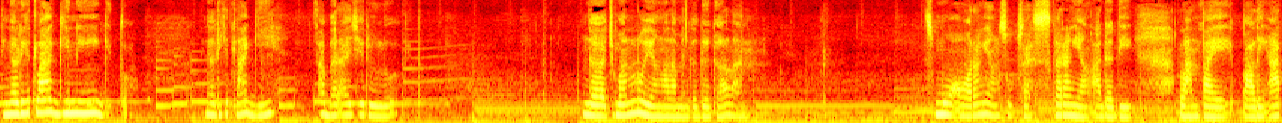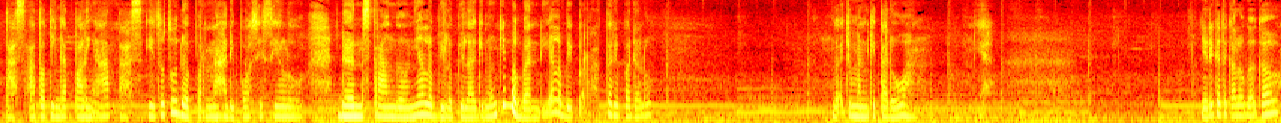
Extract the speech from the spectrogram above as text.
Tinggal dikit lagi nih gitu. Tinggal dikit lagi sabar aja dulu gitu. Nggak cuman lo yang ngalamin kegagalan. Semua orang yang sukses sekarang yang ada di lantai paling atas atau tingkat paling atas itu tuh udah pernah di posisi lo. Dan struggle-nya lebih-lebih lagi. Mungkin beban dia lebih berat daripada lo nggak cuman kita doang ya. Jadi ketika lo gagal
